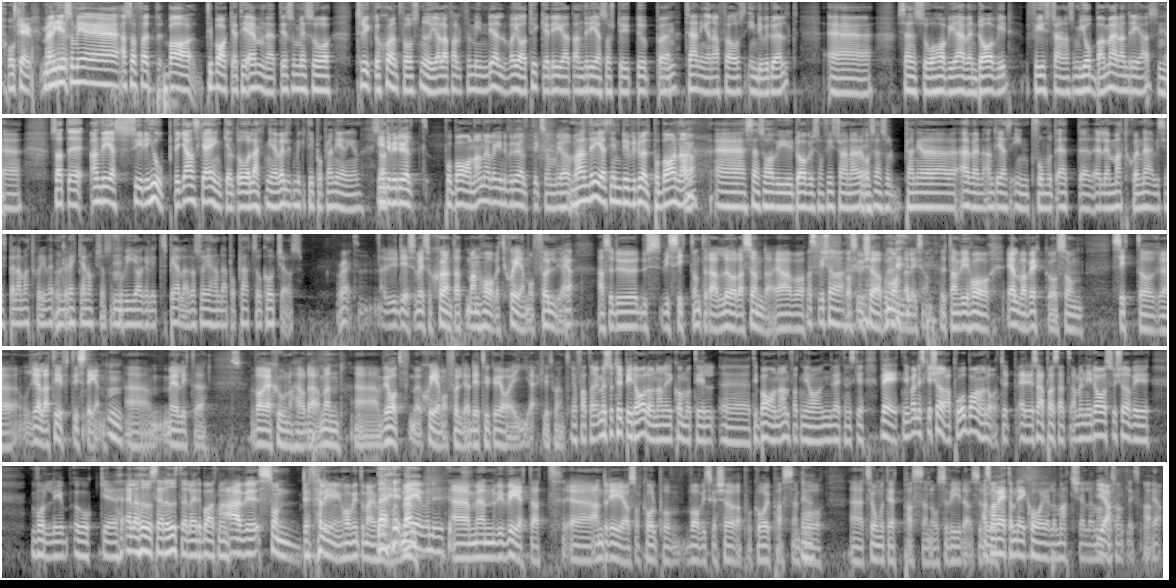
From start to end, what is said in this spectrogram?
Okej, Men, men, in... det som är, alltså för att bara tillbaka till ämnet, det som är så tryggt och skönt för oss nu, i alla fall för min del, vad jag tycker, det är ju att Andreas har styrt upp eh, Mm. träningarna för oss individuellt. Eh, sen så har vi även David, fystränaren som jobbar med Andreas. Mm. Eh, så att eh, Andreas syr ihop det ganska enkelt och lagt ner väldigt mycket tid på planeringen. Så att, individuellt på banan eller individuellt liksom i övrigt? med Andreas individuellt på banan. Eh, sen så har vi ju David som fystränare Mm. och sen så planerar även Andreas in två mot ett eller matcher när vi ska spela matcher under veckan också. Så Mm. får vi jaga lite spelare och så är han där på plats och coachar oss. Right. Nej, Det är ju det som är så skönt, att man har ett schema att följa. Ja. Alltså du, du, vi sitter inte där lördag, söndag. Ja, vad, Vad ska vi köra? vad ska vi köra på måndag liksom? Utan vi har 11 veckor som sitter eh, relativt i sten. Mm. eh, med lite variationer här och där. Men eh, vi har ett schema att följa. Det tycker jag är jäkligt skönt. Jag fattar det. Men så typ idag då när ni kommer till, eh, till banan för att ni har vet, ni ska, vet ni vad ni ska köra på banan då? Typ, är det så här på så att ja, men idag så kör vi volley och... Eh, eller hur ser det ut? Eller är det bara att man... Ah, vi, sån detaljering har vi inte med i nej, schemat. nej, Men, men nu- eh, men vi vet att eh, Andreas har koll på vad vi ska köra på korgpassen, på eh, två mot ett passen och så vidare. Så alltså då, man vet om det är korg eller match eller något Ja. sånt. Liksom. Ja. Ja.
